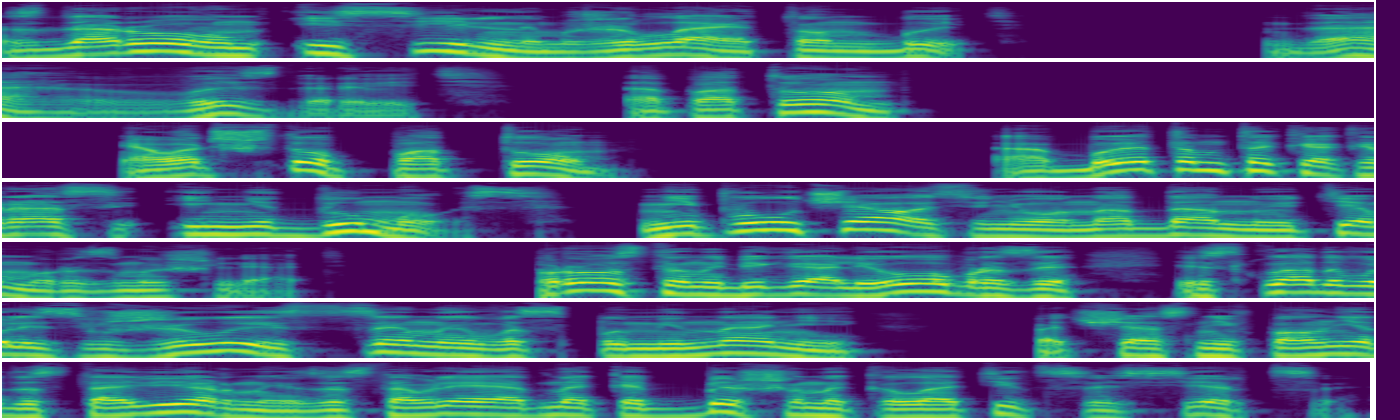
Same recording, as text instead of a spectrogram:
Здоровым и сильным желает он быть. Да, выздороветь. А потом... А вот что потом? Об этом-то как раз и не думалось. Не получалось у него на данную тему размышлять. Просто набегали образы и складывались в живые сцены воспоминаний, подчас не вполне достоверные, заставляя, однако, бешено колотиться сердце.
